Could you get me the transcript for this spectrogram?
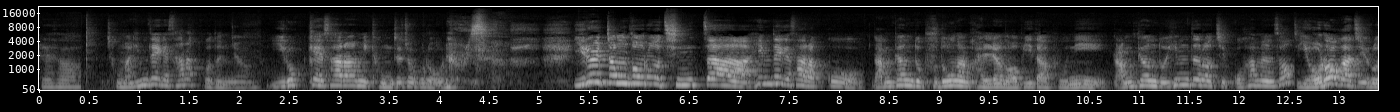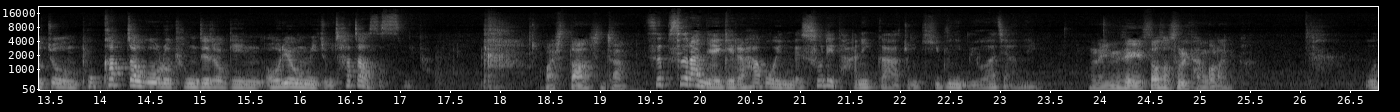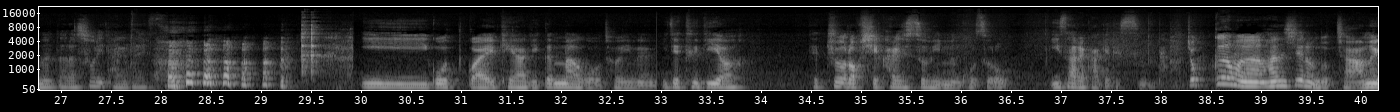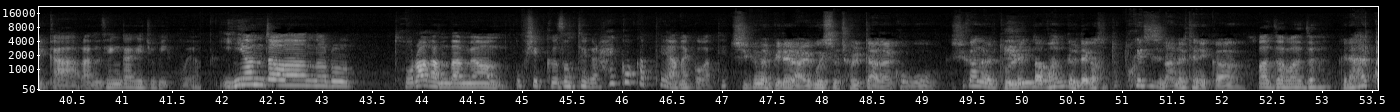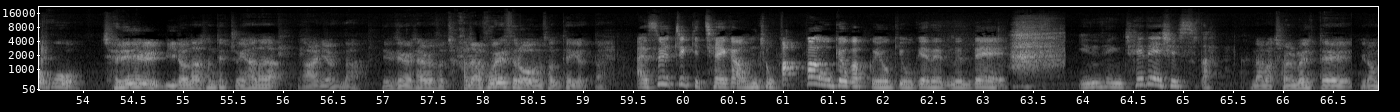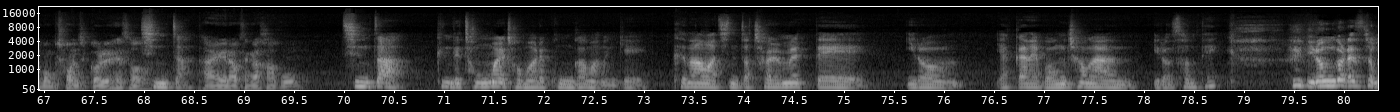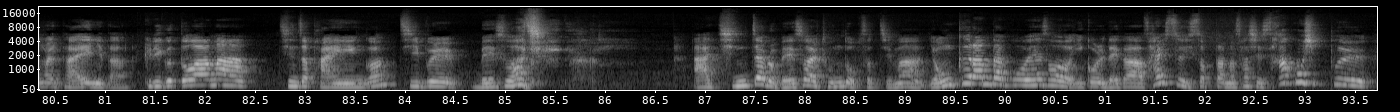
그래서 정말 힘들게 살았거든요. 이렇게 사람이 경제적으로 어려울 수. 이럴 정도로 진짜 힘들게 살았고 남편도 부동산 관련 업이다 보니 남편도 힘들어지고 하면서 여러 가지로 좀 복합적으로 경제적인 어려움이 좀 찾아왔었습니다. 맛있다 진짜. 씁쓸한 얘기를 하고 있는데 술이 다니까 좀 기분이 묘하지 않아요? 원래 인생이 써서 술이 단 거라니까. 오늘따라 술이 달다 했어. 이곳과의 계약이 끝나고 저희는 이제 드디어 대출 없이 갈 수 있는 곳으로 이사를 가게 됐습니다. 조금은 한시름 놓지 않을까라는 생각이 좀 있고요. 2년 전으로 돌아간다면 혹시 그 선택을 할 것 같아? 안 할 것 같아? 지금의 미래를 알고 있으면 절대 안 할 거고 시간을 돌린다고 한들 내가 더 똑똑해지진 않을 테니까 맞아 맞아. 그냥 할 거고 제일 미련한 선택 중에 하나가 아니었나. 인생을 살면서 가장 후회스러운 선택이었다. 아 솔직히 제가 엄청 빡빡 우겨갖고 여기 오게 됐는데 하, 인생 최대의 실수다. 그나마 젊을 때 이런 멍청한 짓거리를 해서 진짜. 다행이라고 생각하고 진짜 근데 정말 저 말에 공감하는 게 그나마 진짜 젊을 때 이런 약간의 멍청한 이런 선택 이런 거라서 정말 다행이다. 그리고 또 하나 진짜 다행인 건 집을 매수하지. 아 진짜로 매수할 돈도 없었지만 영끌한다고 해서 이걸 내가 살 수 있었다면 사실 사고 싶을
